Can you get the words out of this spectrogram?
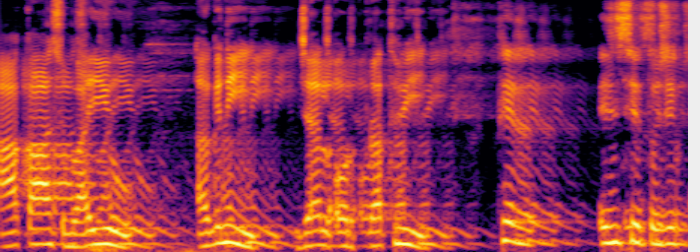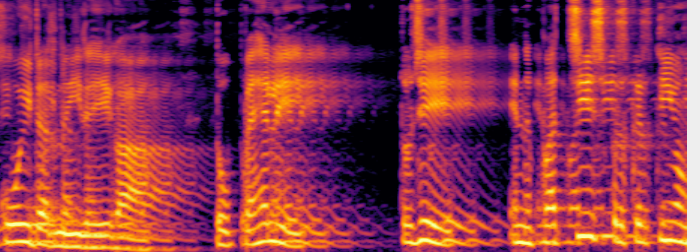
आकाश वायु अग्नि जल और पृथ्वी फिर इनसे तुझे कोई डर नहीं रहेगा। तो पहले तुझे इन पच्चीस प्रकृतियों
